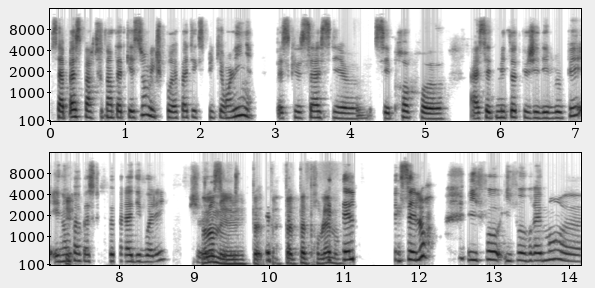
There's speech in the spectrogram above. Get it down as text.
ça passe par tout un tas de questions, mais que je ne pourrais pas t'expliquer en ligne parce que ça, c'est euh, propre euh, à cette méthode que j'ai développée et non pas parce que je ne peux pas la dévoiler. non, non, mais pas, pas, pas, de problème. Excellent. Il, faut, il faut vraiment euh,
